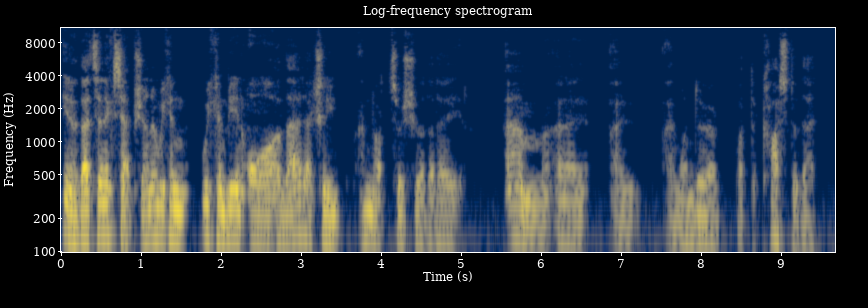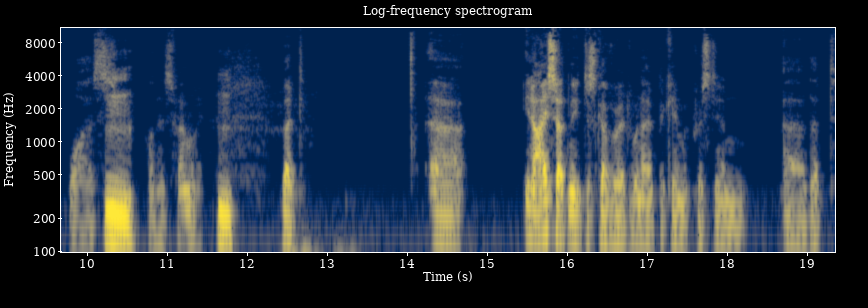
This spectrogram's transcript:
you know that's an exception, and we can we can be in awe of that. Actually, I'm not so sure that I am, and I I I wonder what the cost of that was on his family. But uh, you know, I certainly discovered when I became a Christian uh, that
